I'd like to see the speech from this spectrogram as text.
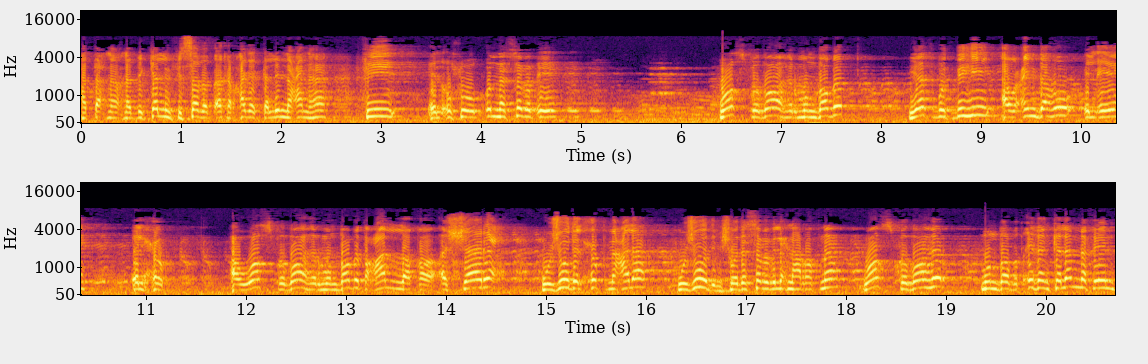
حتى إحنا, إحنا بنتكلم في السبب آخر حاجة اتكلمنا عنها. في الأصول. قلنا السبب إيه؟ وصف ظاهر منضبط يثبت به أو عنده الإيه؟ الحكم. أو وصف ظاهر منضبط علق الشارع وجود الحكم على وجوده. مش هو ده السبب اللي إحنا عرفناه؟ وصف ظاهر منضبط. إذا كلامنا فين؟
